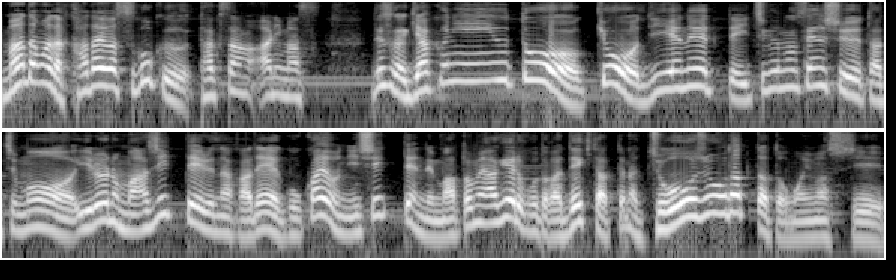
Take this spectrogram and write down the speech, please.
まだまだ課題はすごくたくさんあります。ですが逆に言うと、今日 DNA って1軍の選手たちもいろいろ混じっている中で5回を2失点でまとめ上げることができたっていうのは上々だったと思いますし、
